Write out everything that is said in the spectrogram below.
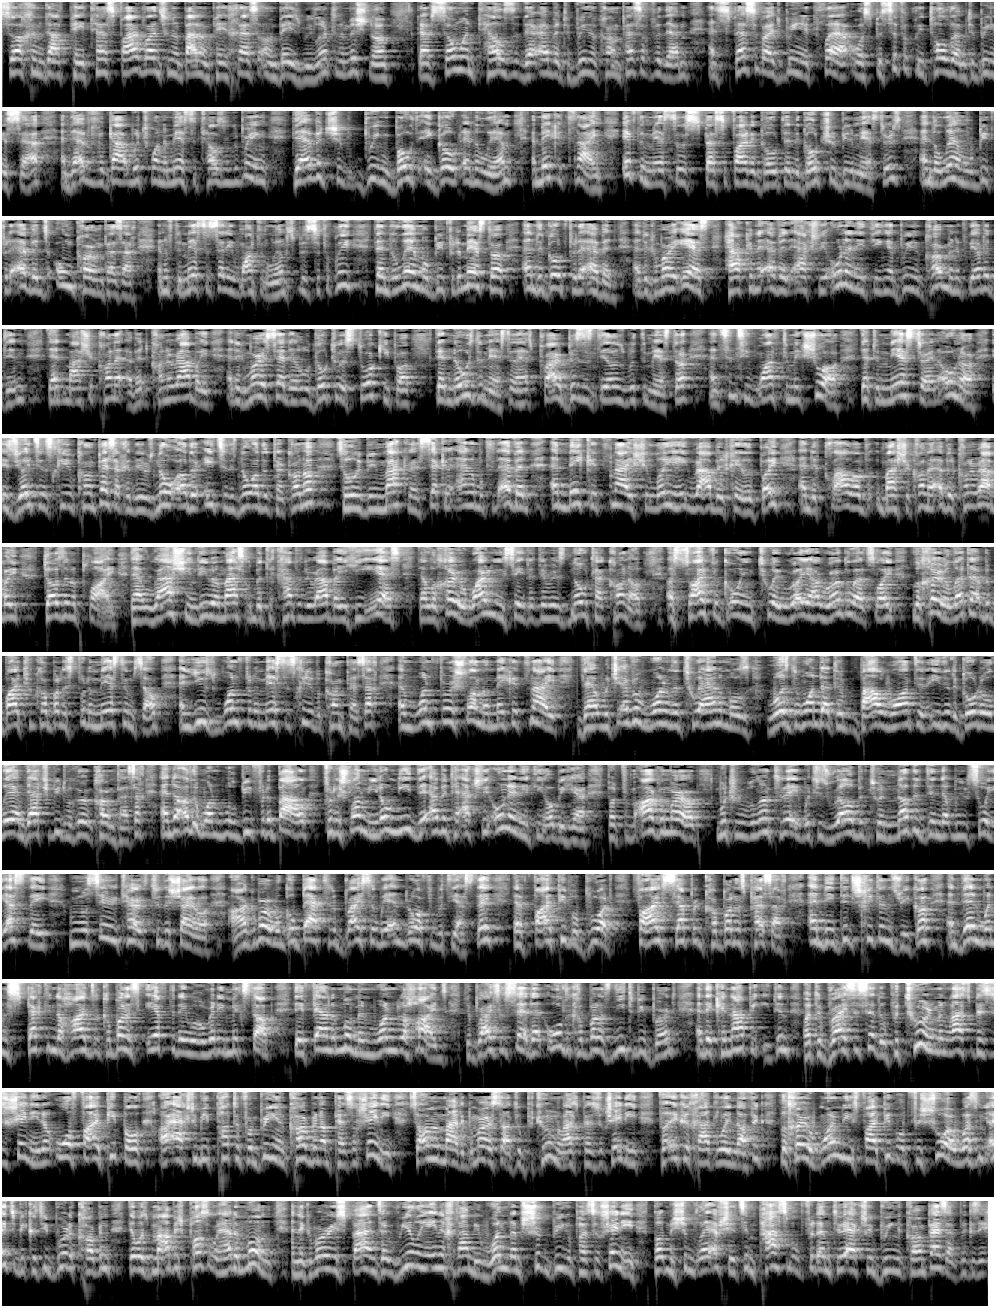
Sachim Daf Peites, five lines from the bottom, Peiches on base. We learned in the Mishnah that if someone tells their Eved to bring a Korban Pesach for them and specified to bring a Tleh, or specifically told them to bring a Seh, and the Eved forgot which one the master tells them to bring, the Eved should bring both a goat and a lamb and make it tonight. If the master specified a goat, then the goat should be the master's, and the lamb will be for the Eved's own Korban Pesach. And if the master said he wanted the lamb specifically, then the lamb will be for the master and the goat for the Eved. And the Gemara asked, how can the Eved actually own anything and bring a Korban if we ever didn't? that Masha Kana Evet Kana Rabbi. And the Gemara said it will go to a storekeeper that knows the master, that has prior business dealings with the master, and since he wants to make sure that the master and owner is Yoitzes Chiv Kan Pesach, and there's no other Eitzah, there's no other Takana, so he'll be making a second animal to the Evet and make it Tnai Shaloi Rabbi Chelik and the cloud of Masha Kana Evet Kana Rabbi doesn't apply. Now Rashi and Diva Maskal but the the Rabbi, he asked that Lachari, why do you say that there is no Takana aside from going to a Roya Rugel that's like Lachari, let the buy two kabbalas for the master himself and use one for the master's chiv of Karm Pesach and one for a shlama make it tonight that whichever one of the two animals was the one that the Baal wanted, either to go to a lamb, that should be for Karm Pesach, and the other one will be for the Baal, for the shlama. You don't need the Evid to actually own anything over here. But from Agamara, which we will learn today, which is relevant to another din that we saw yesterday, we will see retards to the Shiloh. Agamara will go back to the Brisa that we ended off with yesterday, that five people brought five separate Karbanas Pesach, and they did Shchita and Zrika, and then when inspecting the hides of kabbanas after they were already mixed up, they found a mum in one of the hides. The Brisa said that all the kabbanas need to be burnt and they cannot be eaten, but the Brisa said that Peturim and last Pesach Sheni, that all five people are actually be putter from bringing a korban on Pesach Sheni. So Amar the Gemara starts to Peturim last Pesach Sheni for Nafik. One of these five people for sure wasn't Yaitz because he brought a korban that was Mabish Puzzle, had a mum. And the Gemara responds that really ain't a one of them should bring a Pesach Sheni, but Mishum it's impossible for them to actually bring a korban Pesach because they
